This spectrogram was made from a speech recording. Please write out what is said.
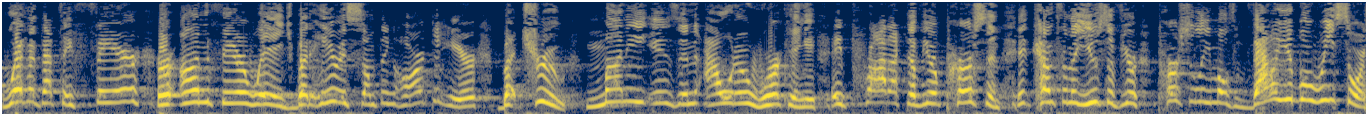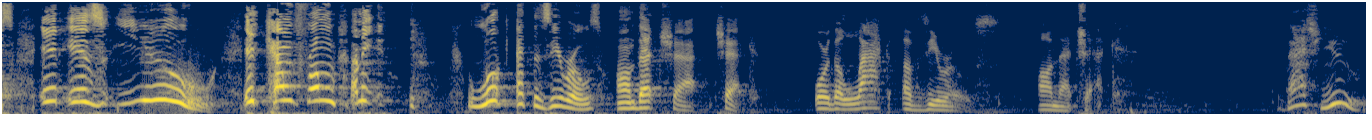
whether that's a fair or unfair wage. But here is something hard to hear, but true. Money is an outer working, a, a product of your person. It comes from the use of your personally most valuable resource. It is you. It comes from, I mean, look at the zeros on that check or the lack of zeros on that check. That's you.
